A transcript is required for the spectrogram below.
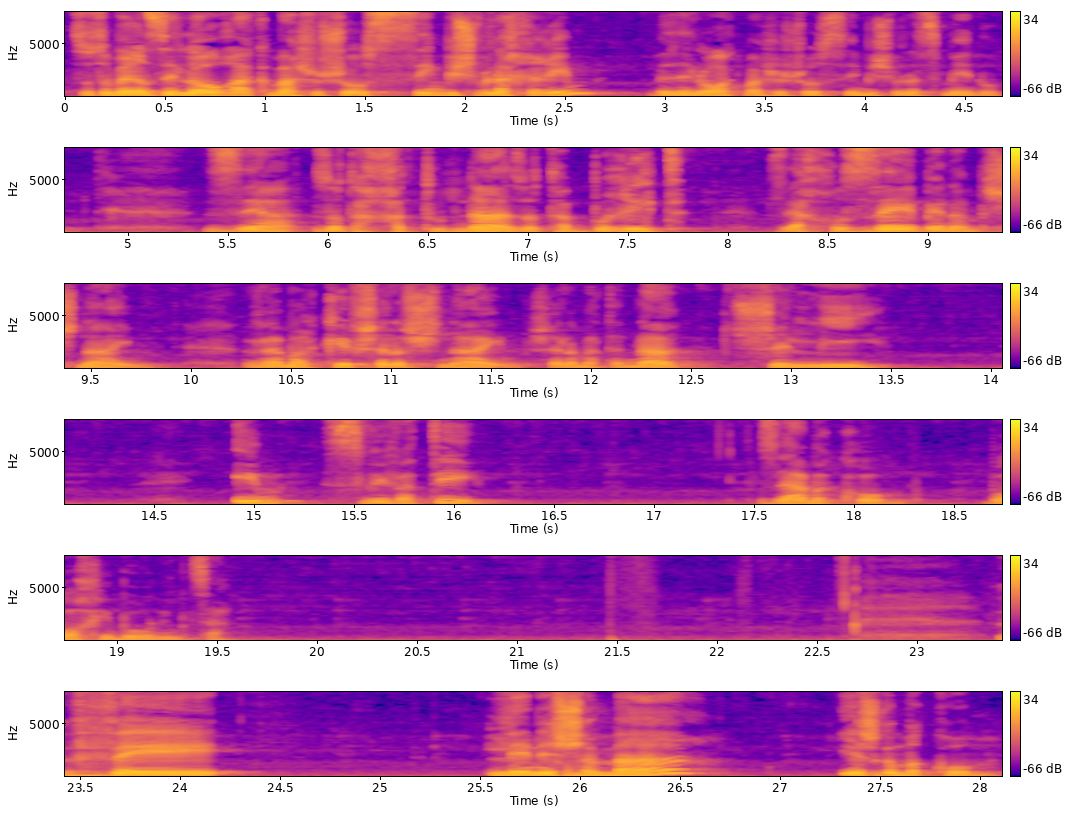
זאת אומרת, זה לא רק משהו שעושים בשביל אחרים, וזה לא רק משהו שעושים בשביל עצמנו. זה, זאת החתונה, זאת הברית, זה החוזה בין השניים. והמרכיב של השניים, של המתנה שלי עם סביבתי, זה המקום בו החיבור נמצא. ולנשמה יש גם מקום.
